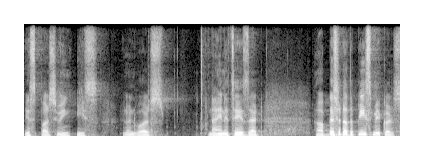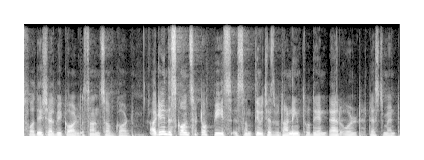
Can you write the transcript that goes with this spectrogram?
is pursuing peace. You know, in verse nine it says that uh, blessed are the peacemakers, for they shall be called the sons of God. Again, this concept of peace is something which has been running through the entire Old Testament.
